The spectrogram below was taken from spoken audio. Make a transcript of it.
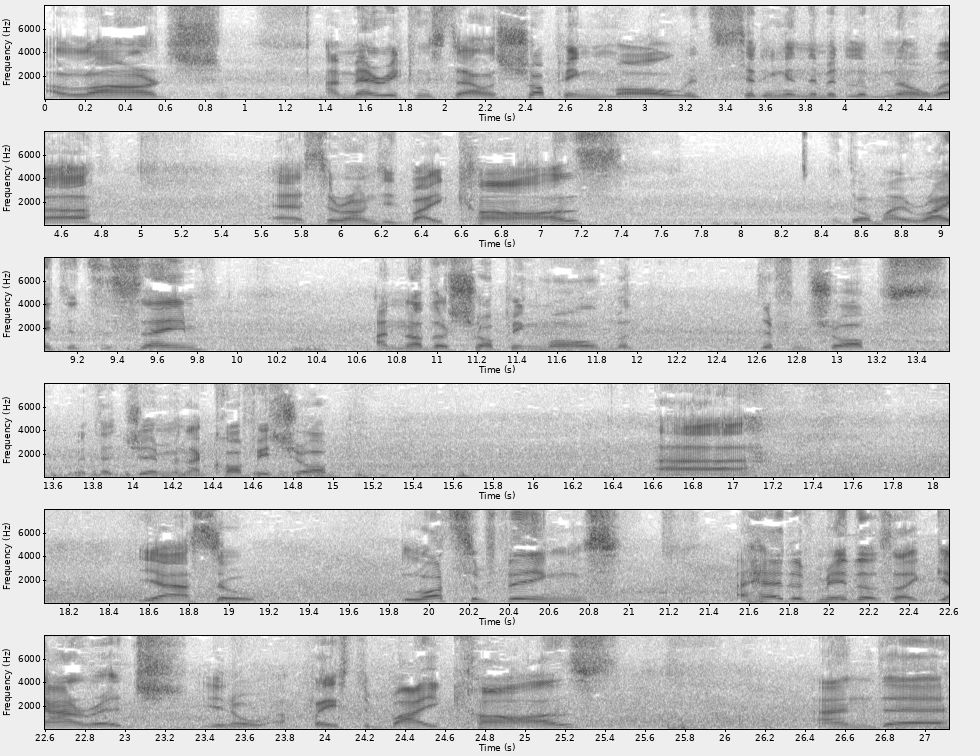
a large American style shopping mall. It's sitting in the middle of nowhere uh, surrounded by cars. And on my right, it's the same. Another shopping mall, but different shops with a gym and a coffee shop. Uh, yeah, so lots of things. Ahead of me, there's a garage, you know, a place to buy cars. And uh,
